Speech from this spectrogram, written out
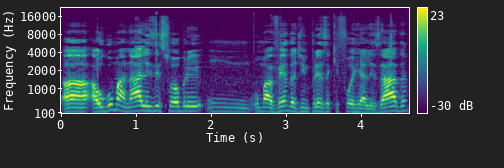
ah, alguma análise sobre um, uma venda de empresa que foi realizada.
